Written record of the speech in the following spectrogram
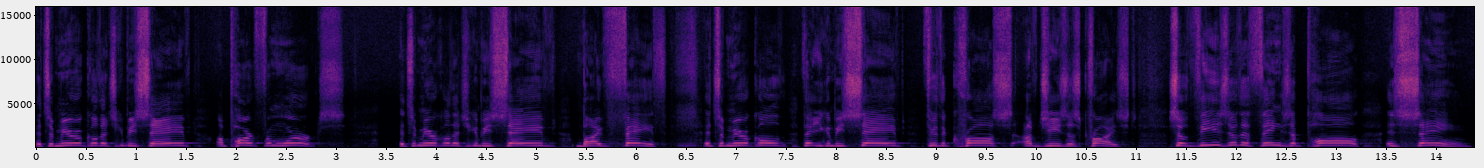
It's a miracle that you can be saved apart from works. It's a miracle that you can be saved by faith. It's a miracle that you can be saved through the cross of Jesus Christ. So these are the things that Paul is saying.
